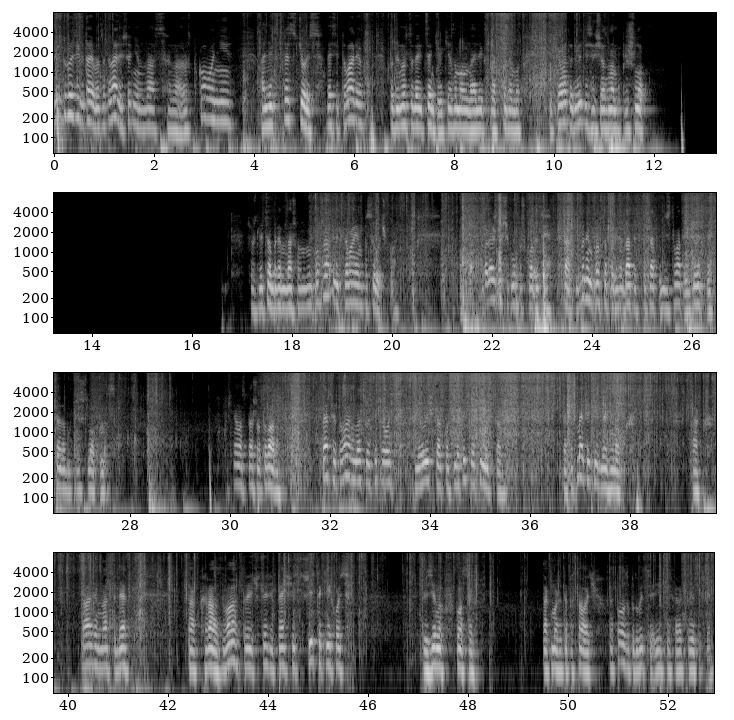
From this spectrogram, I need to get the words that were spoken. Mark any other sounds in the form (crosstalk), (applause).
Привіт, друзі! Вітаю вас на каналі. Сьогодні у нас на розпаковані AliExpress Choice 10 товарів по 99 центів, які я замовив на AliExpress. Будемо відкривати, дивитися, що нам прийшло. Що ж, для цього беремо нашого ножа і відкриваємо посилочку. Обережно, щоб не пошкодити. Так, і будемо просто переглядати спочатку, діставати і дивитися, що там прийшло у нас. Почнемо з першого товару. Перший товар у нас ось така ось невеличка косметична сумочка. Для косметики для жінок. Так. Далі в нас іде так, раз, два, три, чотири, п'ять, шість. Шість таких ось резинок в коси. Так, можете поставити на паузу, подивитися їхні характеристики.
